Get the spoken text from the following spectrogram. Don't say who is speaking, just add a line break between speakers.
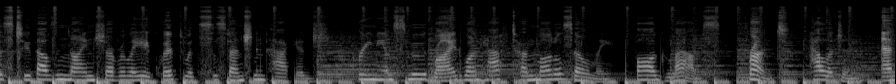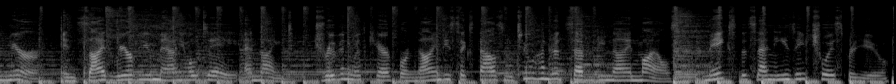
This 2009 Chevrolet equipped with suspension package, premium smooth ride 1 half ton models only, fog lamps, front, halogen, and mirror, inside rear view manual day and night, driven with care for 96,279 miles, makes this an easy choice for you.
